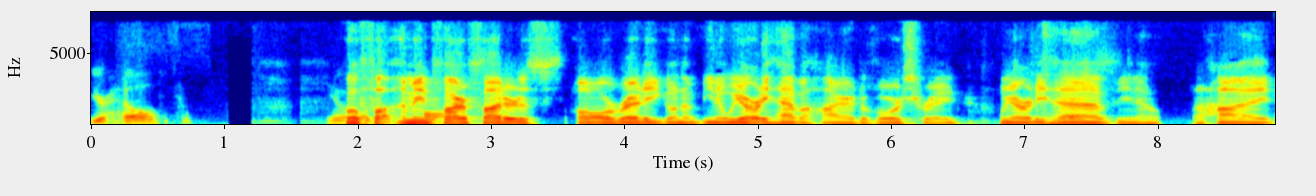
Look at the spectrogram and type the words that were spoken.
your health? You know, well, fi- I mean, firefighters already going to, you know, we already have a higher divorce rate. We already have, you know, a high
